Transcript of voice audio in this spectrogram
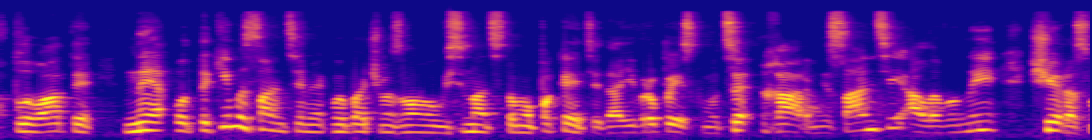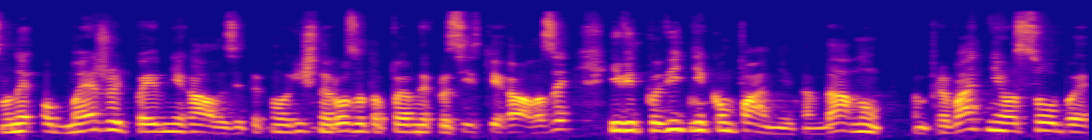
впливати не от такими санкціями, як ми бачимо з вами у 18-му пакеті, да європейському. Це гарні санкції, але вони ще раз вони обмежують певні галузі, технологічний розвиток певних російських галузей і відповідні компанії, там да ну там приватні особи,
